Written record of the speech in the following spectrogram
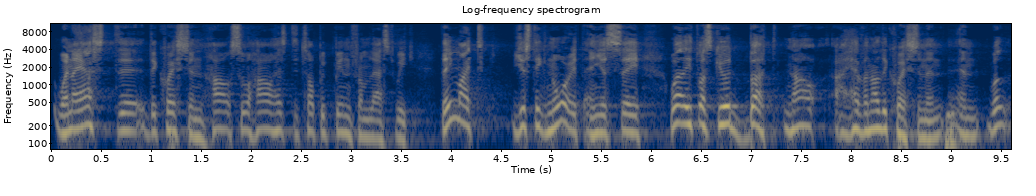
When I asked the, the question, how, so how has the topic been from last week? They might just ignore it and just say, well, it was good, but now I have another question. And, and well,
